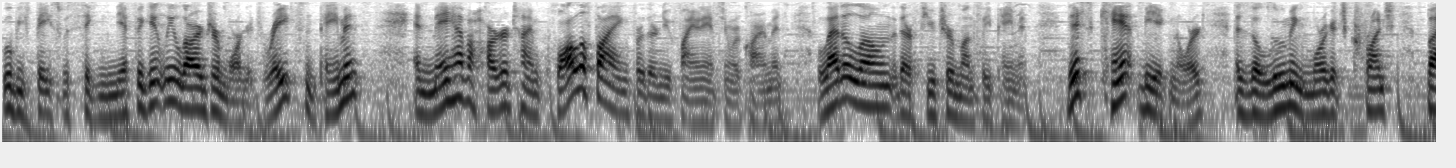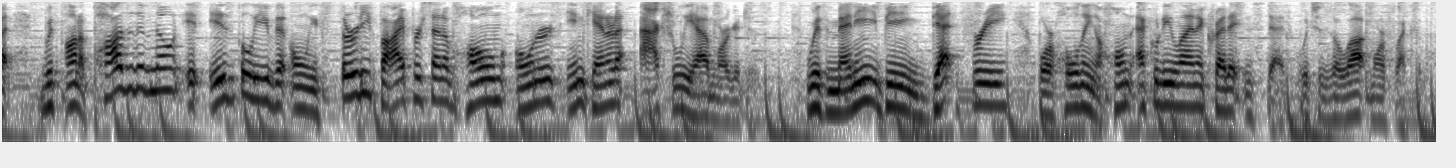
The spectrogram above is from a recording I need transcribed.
will be faced with significantly larger mortgage rates and payments and may have a harder time qualifying for their new financing requirements, let alone their future monthly payment. This can't be ignored as the looming mortgage crunch but with on a positive note, it is believed that only 35% of home owners in Canada actually have mortgages, with many being debt-free or holding a home equity line of credit instead, which is a lot more flexible.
